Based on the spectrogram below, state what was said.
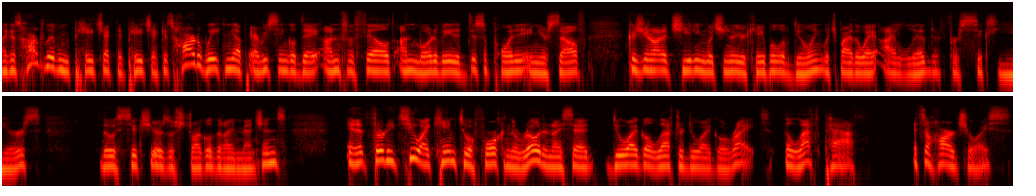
Like it's hard living paycheck to paycheck. It's hard waking up every single day unfulfilled, unmotivated, disappointed in yourself because you're not achieving what you know you're capable of doing, which by the way, I lived for 6 years. Those 6 years of struggle that I mentioned. And at 32, I came to a fork in the road and I said, do I go left or do I go right? The left path, it's a hard choice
